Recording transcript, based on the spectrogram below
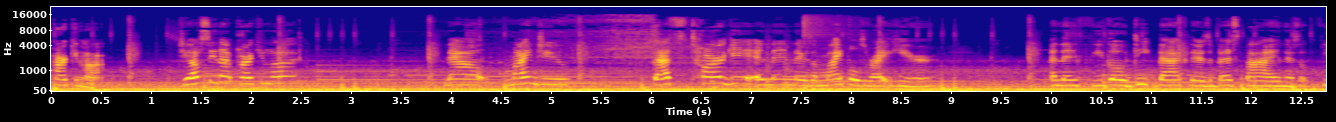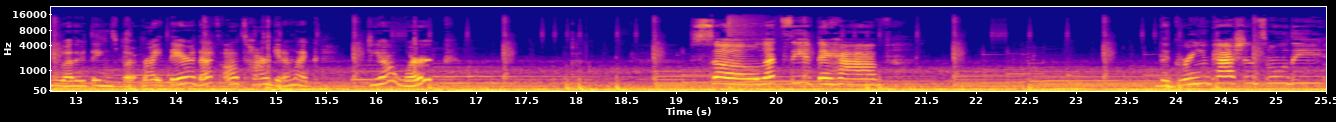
parking lot. Do y'all see that parking lot? Now, mind you, that's Target and then there's a Michael's right here. And then if you go deep back, there's a Best Buy and there's a few other things. But right there, that's all Target. I'm like, do y'all work? So let's see if they have the green passion smoothie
